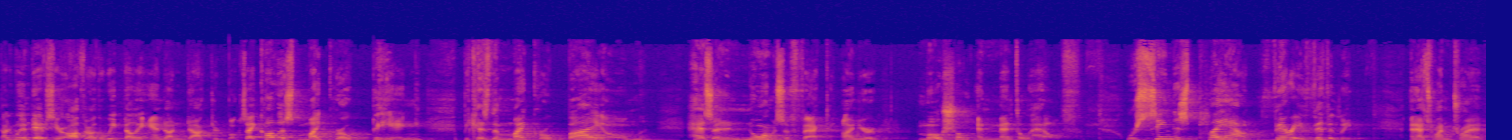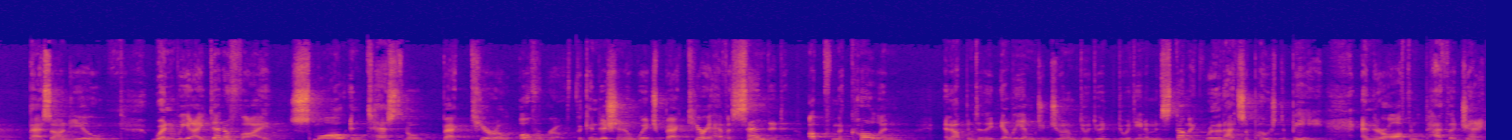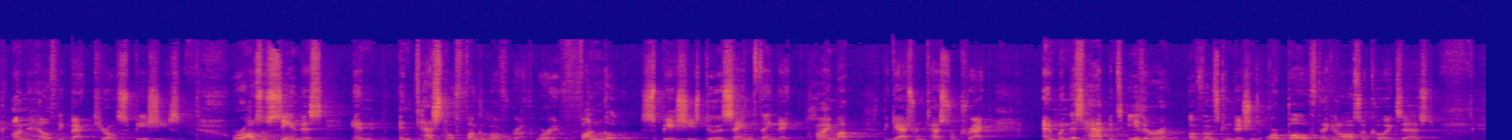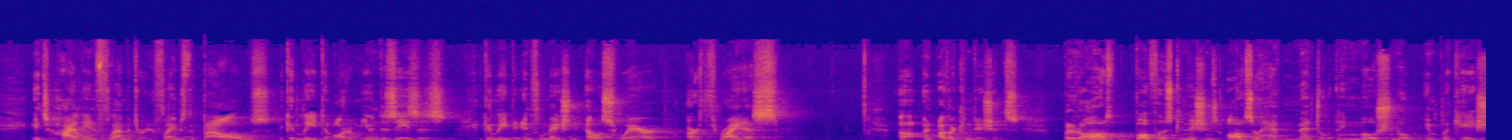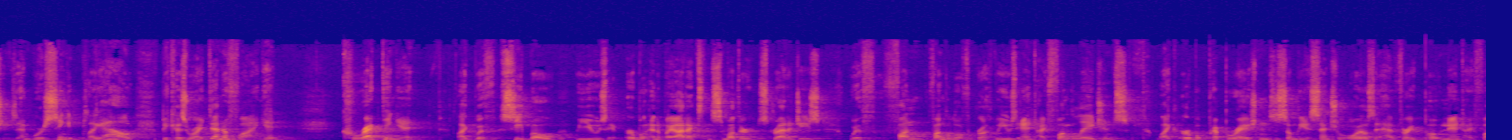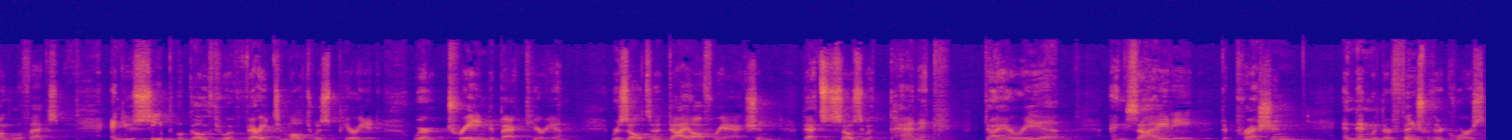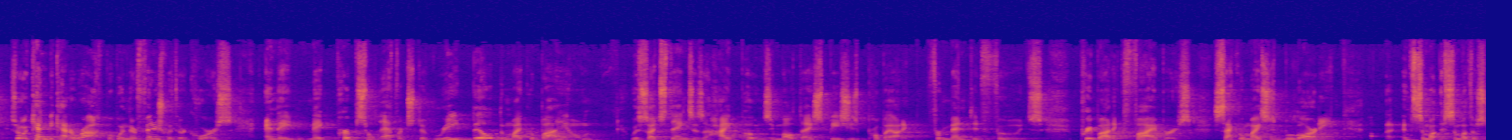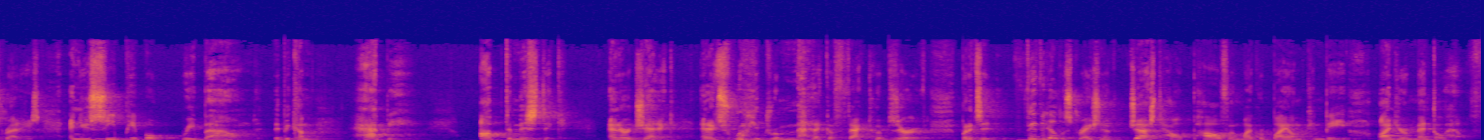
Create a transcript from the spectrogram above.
Dr. William Davis here, author of The Wheat Belly and Undoctored books. I call this microbe-being because the microbiome has an enormous effect on your emotional and mental health. We're seeing this play out very vividly, and that's what I'm trying to pass on to you, when we identify small intestinal bacterial overgrowth, the condition in which bacteria have ascended up from the colon and up into the ileum, jejunum, duodenum, and stomach, where they're not supposed to be, and they're often pathogenic, unhealthy bacterial species. We're also seeing this in intestinal fungal overgrowth, where fungal species do the same thing. They climb up the gastrointestinal tract, and when this happens, either of those conditions, or both, they can also coexist, it's highly inflammatory. It inflames the bowels, it can lead to autoimmune diseases, it can lead to inflammation elsewhere, arthritis, uh, and other conditions. But it all, both those conditions also have mental and emotional implications. And we're seeing it play out because we're identifying it, correcting it, like with SIBO, we use herbal antibiotics and some other strategies. With fun, fungal overgrowth, we use antifungal agents like herbal preparations and some of the essential oils that have very potent antifungal effects. And you see people go through a very tumultuous period where treating the bacteria results in a die-off reaction that's associated with panic, diarrhea, anxiety, depression. And then when they're finished with their course, so it can be kind of rough, but when they're finished with their course and they make purposeful efforts to rebuild the microbiome with such things as a high potency multi species probiotic, fermented foods, prebiotic fibers, Saccharomyces boulardii, uh, and some, some other strategies. And you see people rebound. They become happy, optimistic, energetic. And it's really a dramatic effect to observe, but it's a vivid illustration of just how powerful the microbiome can be on your mental health.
